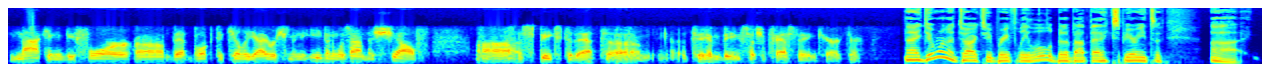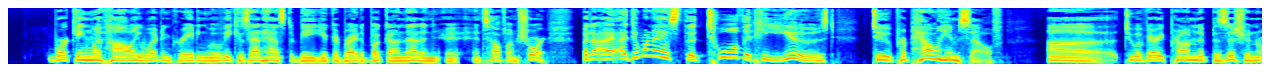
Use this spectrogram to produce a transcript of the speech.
knocking before uh, that book, To Kill the Irishman, even was on the shelf, uh, speaks to that um, to him being such a fascinating character. Now, I do want to talk to you briefly a little bit about that experience of uh, working with Hollywood and creating a movie because that has to be you could write a book on that in itself, I'm sure. But I, I do want to ask the tool that he used to propel himself uh, to a very prominent position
